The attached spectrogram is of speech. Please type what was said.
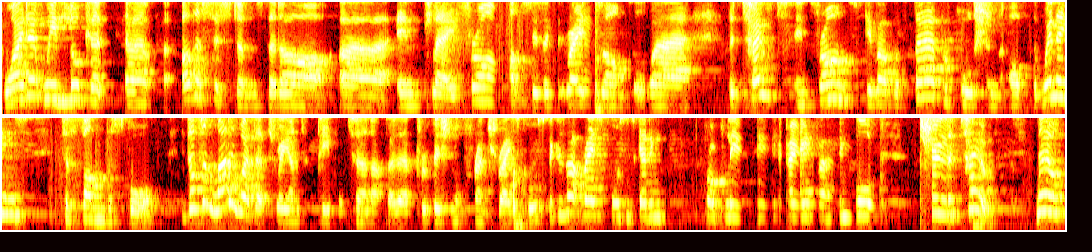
Why don't we look at uh, other systems that are uh, in play? France is a great example where the tote in France give up a fair proportion of the winnings to fund the sport. It doesn't matter whether 300 people turn up at a provisional French racecourse because that racecourse is getting properly paid for through the tote. Now,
